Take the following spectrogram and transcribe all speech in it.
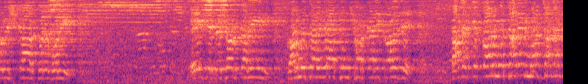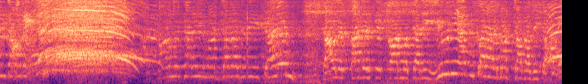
পরিষ্কার করে বলি এই যে বেসরকারি কর্মচারীরা আছেন সরকারি কলেজে, তাদেরকে কর্মচারীর মর্যাদা দিতে হবে। কর্মচারীর মর্যাদা যদি দেন, তাহলে তাদেরকে কর্মচারী ইউনিয়ন করার মর্যাদা দিতে হবে।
